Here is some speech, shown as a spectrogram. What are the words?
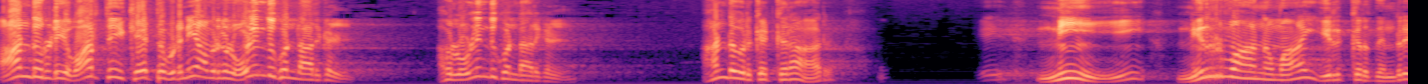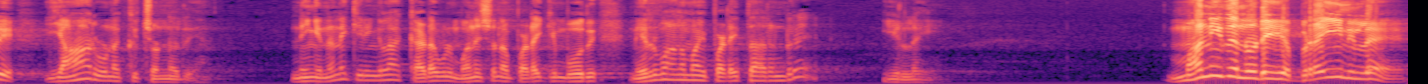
ஆண்டவருடைய வார்த்தையை கேட்டவுடனே அவர்கள் ஒளிந்து கொண்டார்கள். அவர்கள் ஒளிந்து கொண்டார்கள். ஆண்டவர் கேட்கிறார் நீ நிர்வாணமாய் இருக்கிறது என்று யார் உனக்கு சொன்னது? நீங்க நினைக்கிறீங்களா கடவுள் மனுஷனை படைக்கும் போது நிர்வாணமாய் படைத்தார் என்று? இல்லை. மனிதனுடைய பிரெயினில்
